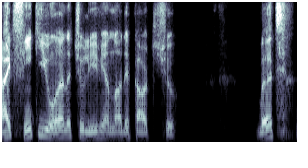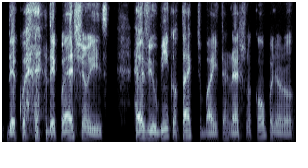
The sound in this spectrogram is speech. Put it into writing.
I think you want to live in another culture too. but the the question is, have you been contacted by international company or no?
